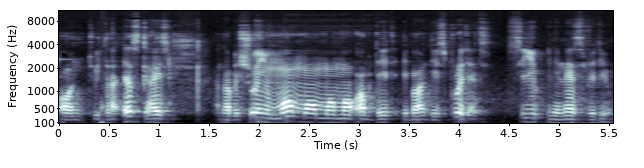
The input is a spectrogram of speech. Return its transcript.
on Twitter. Yes, guys, and I'll be showing you more, more, more, more update about this project. See you in the next video.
